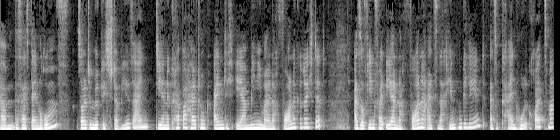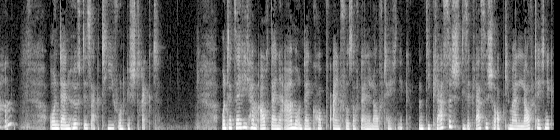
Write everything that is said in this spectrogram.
Ähm, das heißt, dein Rumpf sollte möglichst stabil sein, dir eine Körperhaltung eigentlich eher minimal nach vorne gerichtet, also auf jeden Fall eher nach vorne als nach hinten gelehnt, also kein Hohlkreuz machen und deine Hüfte ist aktiv und gestreckt. Und tatsächlich haben auch deine Arme und dein Kopf Einfluss auf deine Lauftechnik. Und die klassische, diese klassische optimale Lauftechnik,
